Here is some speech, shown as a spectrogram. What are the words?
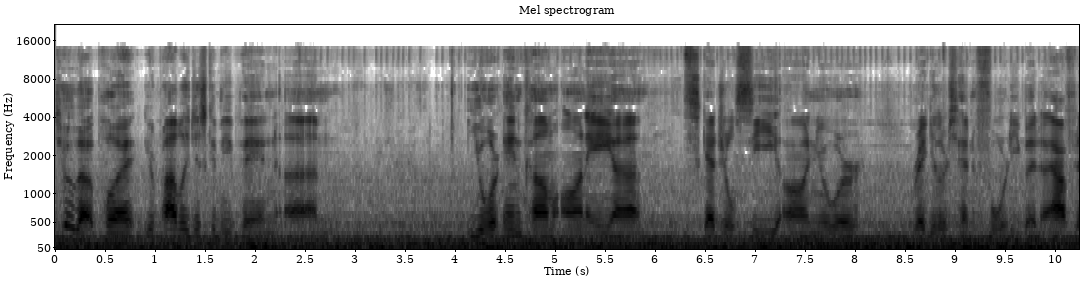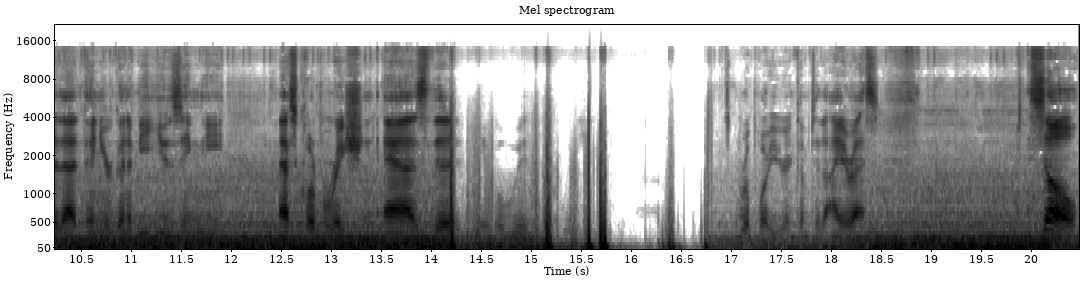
Till that point, you're probably just going to be paying um, your income on a uh, Schedule C on your regular 1040. But after that, then you're going to be using the S Corporation as the report your income to the IRS. So,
